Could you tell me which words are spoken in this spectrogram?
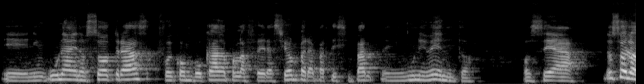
eh, ninguna de nosotras fue convocada por la federación para participar de ningún evento. O sea, no solo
